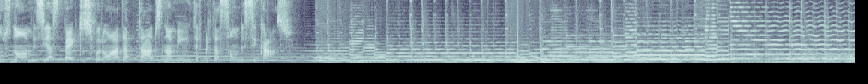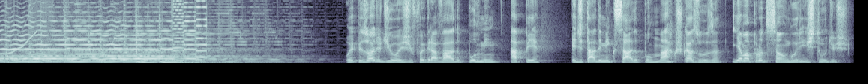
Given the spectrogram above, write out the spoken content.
Alguns nomes e aspectos foram adaptados na minha interpretação desse caso. O episódio de hoje foi gravado por mim, AP, editado e mixado por Marcos Cazuza e é uma produção Guri Studios.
